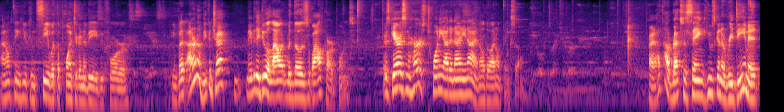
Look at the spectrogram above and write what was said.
I don't think you can see what the points are going to be before. But I don't know. You can check. Maybe they do allow it with those wild card points. There's Garrison Hearst, 20 out of 99, although I don't think so. All right, I thought Rex was saying he was going to redeem it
